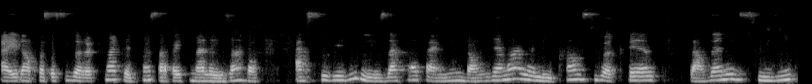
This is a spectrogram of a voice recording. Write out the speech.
à être dans le processus de recrutement à quelqu'un, ça peut être malaisant. Donc, assurez-vous de les accompagner. Donc, vraiment, les prendre sous votre aile, leur donner du suivi,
